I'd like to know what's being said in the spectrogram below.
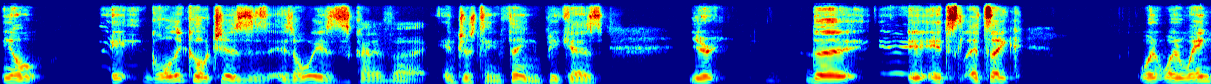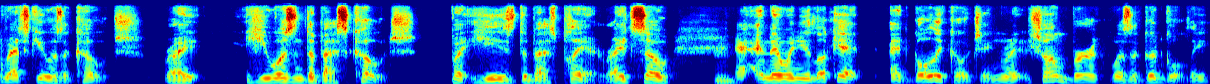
you know it, goalie coaches is, is always kind of a interesting thing because you're the it, it's it's like when, when Wayne Gretzky was a coach, right? He wasn't the best coach, but he's the best player, right? So, mm. and then when you look at at goalie coaching, right? Sean Burke was a good goalie,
